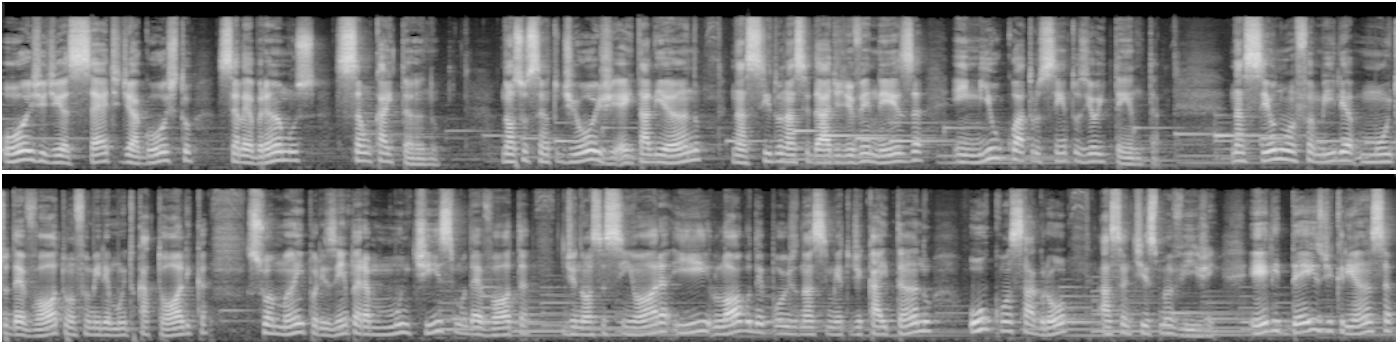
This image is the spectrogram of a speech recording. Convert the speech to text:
Hoje, dia 7 de agosto, celebramos São Caetano. Nosso santo de hoje é italiano, nascido na cidade de Veneza em 1480. Nasceu numa família muito devota, uma família muito católica. Sua mãe, por exemplo, era muitíssimo devota de Nossa Senhora e logo depois do nascimento de Caetano, o consagrou à Santíssima Virgem. Ele, desde criança,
